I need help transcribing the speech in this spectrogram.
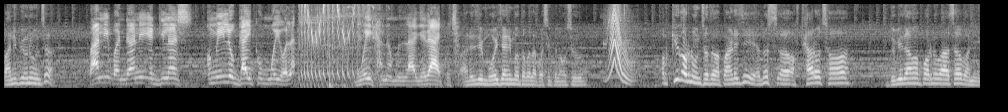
पानी पिउनुहुन्छ? पानी भन्दा नि एक गिलास अमिलो गाईको मोही होला। मोही खान मन लागेर आएको छ। पाण्डेजी मै चाहिँ नि म तपाईँलाई पछि पिलाउँछु। अब के गर्नुहुन्छ त पाण्डेजी? हेर्नुहोस् अप्ठ्यारो छ दुविधामा पर्नु भएको छ भने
